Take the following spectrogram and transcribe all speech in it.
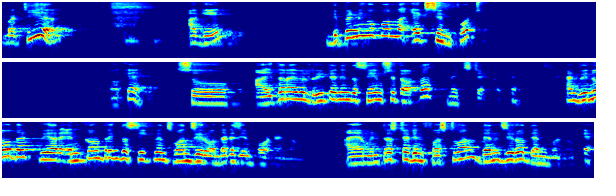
But here, again, depending upon the X input, Okay. So either I will retain in the same state or the next state. Okay. And we know that we are encountering the sequence 1, 0, and that is important now. I am interested in first one, then 0, then 1. Okay.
